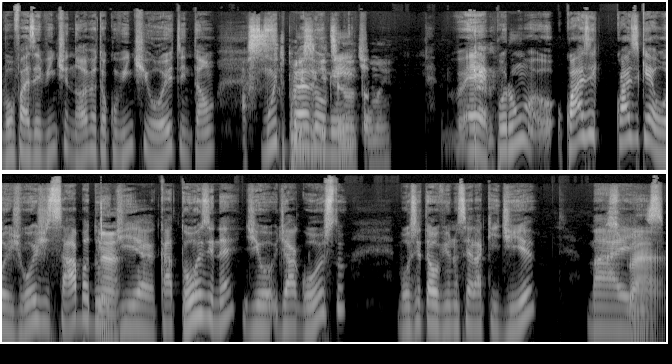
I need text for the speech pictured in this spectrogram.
Vou fazer 29, eu tô com 28, então, Nossa, Muito provavelmente- toma, hein? é, por um. Quase, quase que é hoje. Hoje, sábado, É. dia 14, né? De, de agosto. Você tá ouvindo, sei lá que dia. Mas. Ah,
